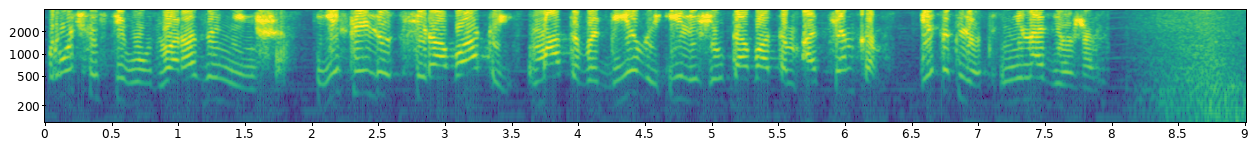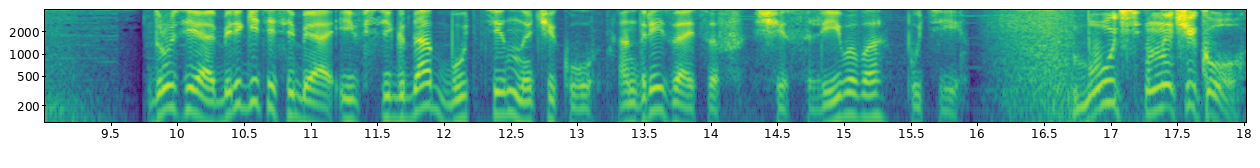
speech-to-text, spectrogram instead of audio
прочность его в два раза меньше. Если лед сероватый, матово-белый или желтоватым оттенком, этот лед ненадежен. Друзья, берегите себя и всегда будьте начеку. Андрей Зайцев. Счастливого пути. Будь начеку.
